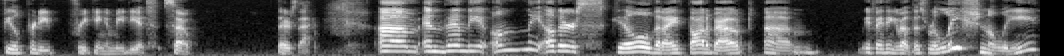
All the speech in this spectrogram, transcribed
feel pretty freaking immediate so there's that. Um and then the only other skill that i thought about um if i think about this relationally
